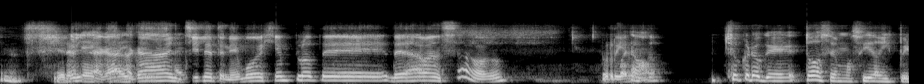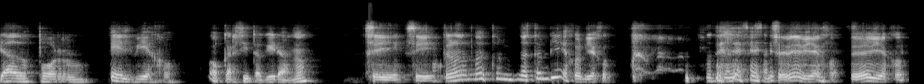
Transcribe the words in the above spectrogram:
Yo creo que acá hay- acá en hay- Chile tenemos ejemplos de, de edad avanzado, ¿no? Corriendo. Bueno, yo creo que todos hemos sido inspirados por el viejo, Oscarcito Quirós, ¿no? Sí, sí, pero no es tan, no es tan viejo el viejo. tú tenés 60 Se ve viejo, se ve viejo.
